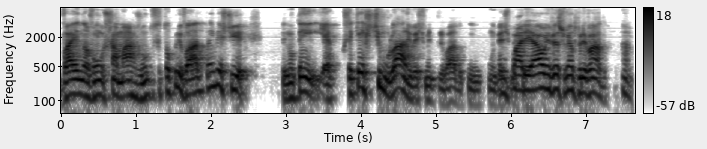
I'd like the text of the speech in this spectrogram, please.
vai, nós vamos chamar junto o setor privado para investir. Não tem, é, você quer estimular o investimento privado com, com investimento Variar o investimento privado. Ah.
